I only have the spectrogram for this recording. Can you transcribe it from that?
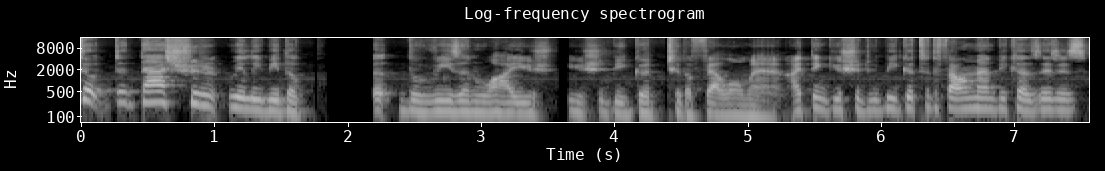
th- th- that shouldn't really be the the reason why you sh- you should be good to the fellow man. I think you should be good to the fellow man because it is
